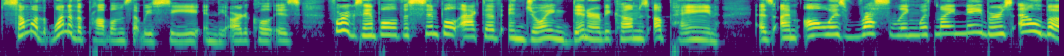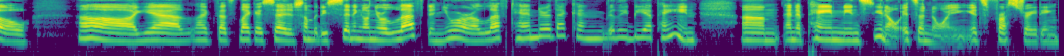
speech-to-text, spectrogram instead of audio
some of the, one of the problems that we see in the article is, for example, the simple act of enjoying dinner becomes a pain, as I'm always wrestling with my neighbor's elbow. Oh, yeah, like that's like I said, if somebody's sitting on your left and you are a left-hander, that can really be a pain. Um, and a pain means, you know, it's annoying, it's frustrating,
